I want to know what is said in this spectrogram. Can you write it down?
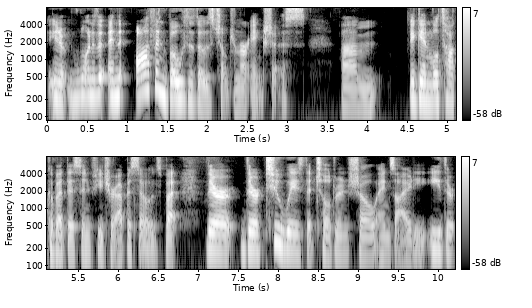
you know, one of the, and often both of those children are anxious. Um, again, we'll talk about this in future episodes, but there, there are two ways that children show anxiety either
